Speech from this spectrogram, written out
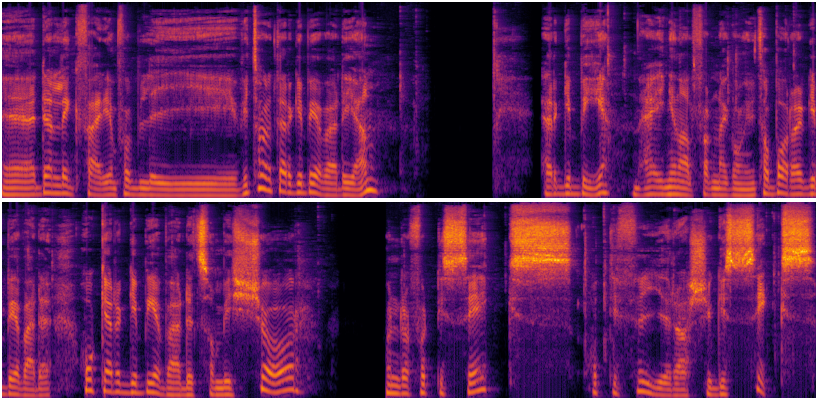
Eh, den länkfärgen får bli, vi tar ett RGB-värde igen. RGB, nej ingen alfa den här gången, vi tar bara RGB-värde. Och RGB-värdet som vi kör 146 8426.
